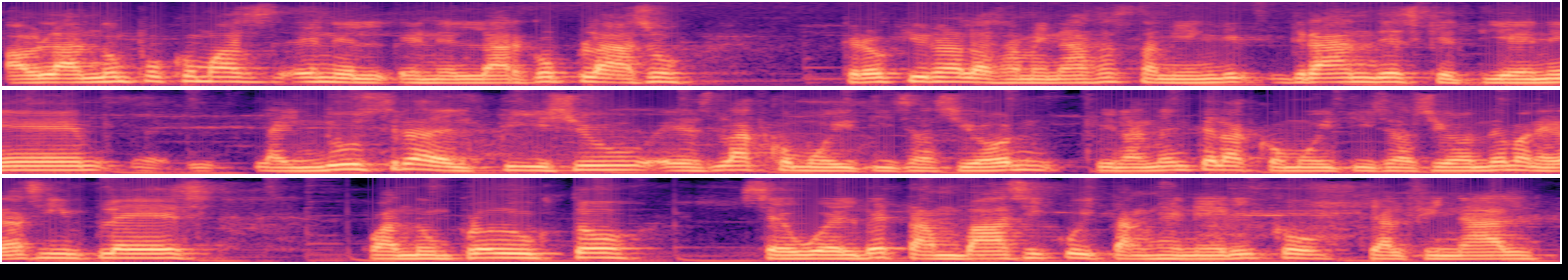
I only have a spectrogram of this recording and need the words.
hablando un poco más en el, en el largo plazo, Creo que una de las amenazas también grandes que tiene la industria del tissue es la comoditización. Finalmente la comoditización de manera simple es cuando un producto se vuelve tan básico y tan genérico que al final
